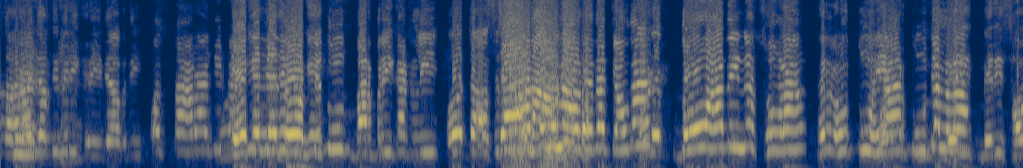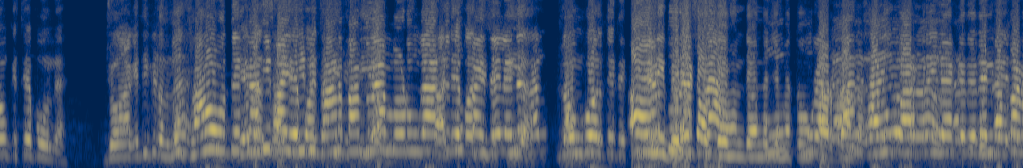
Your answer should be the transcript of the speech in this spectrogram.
17000 ਦੀ ਮੇਰੀ ਖਰੀਦ ਹੈ ਆਪਦੀ। ਉਹ 17 ਦੀ ਇਹ ਕਿੰਨੇ ਦੀ ਹੋ ਗਈ? ਤੇ ਬਰਬਰੀ ਕੱਟ ਲਈ। ਉਹ 10 ਚਾਰ ਨਾਲ ਦੇ ਤਾਂ 14 ਦੋ ਆ ਦੇ ਨੇ 16 ਫਿਰ ਹੁਣ ਤੂੰ 1000 ਤੂੰ ਚੱਲਣਾ ਮੇਰੀ ਮੇਰੀ ਸੌ ਕਿੱਥੇ ਪਾਉਂਦਾ ਜੋ ਆ ਕੇ ਦੀ ਘੜਾਉਂਦਾ ਤੂੰ ਸਾਹ ਉਹਦੇ ਕਹਿੰਦੀ ਭਾਈ ਜੀ ਵੀ ਥਾਣ ਬੰਦ ਹੋਇਆ ਮੋੜੂੰਗਾ ਤੇ ਤੂੰ ਪੈਸੇ ਲੈਣੇ ਸਨ ਲੌਂਗੋਲ ਤੇ ਦਿੱਤੀ ਆਏ ਨਹੀਂ ਵੀਰੇ ਸੌਦੇ ਹੁੰਦੇ ਹੁੰਦੇ ਜਿਵੇਂ ਤੂੰ ਕਰਦਾ ਸਾਨੂੰ ਬਰਬਰੀ ਲੈ ਕੇ ਦੇ ਦੇ ਕੱਪਣ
